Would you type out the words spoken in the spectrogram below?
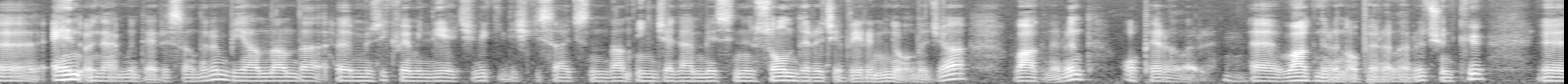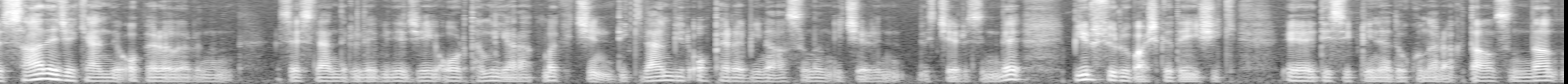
e, en önemlileri sanırım bir yandan da e, müzik ve milliyetçilik ilişkisi açısından incelenmesinin son derece verimli olacağı Wagner'ın operaları. E, Wagner'ın operaları çünkü e, sadece kendi operalarının seslendirilebileceği ortamı yaratmak için dikilen bir opera binasının içerin, içerisinde bir sürü başka değişik e, disipline dokunarak dansından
